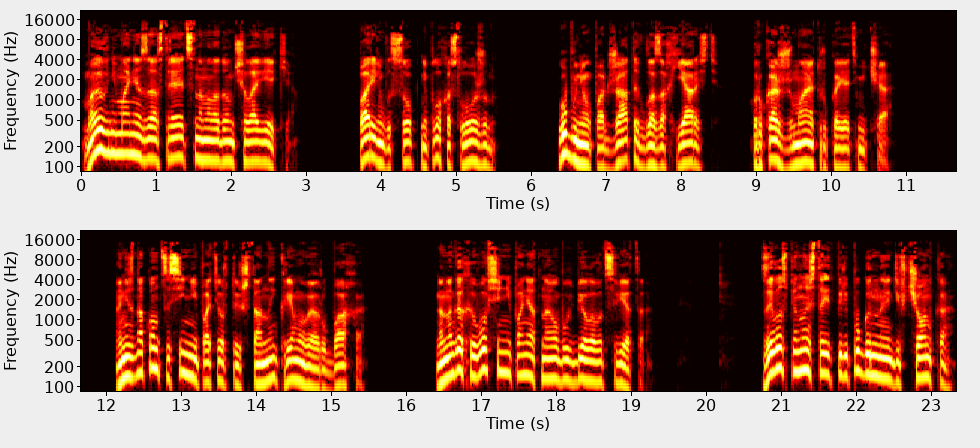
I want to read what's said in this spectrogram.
Мое внимание заостряется на молодом человеке. Парень высок, неплохо сложен. Губы у него поджаты, в глазах ярость. Рука сжимает рукоять меча. На незнакомце синие потертые штаны, кремовая рубаха. На ногах и вовсе непонятная обувь белого цвета. За его спиной стоит перепуганная девчонка,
